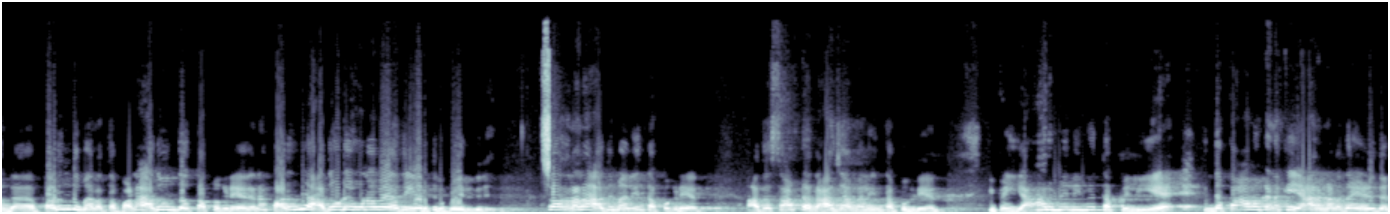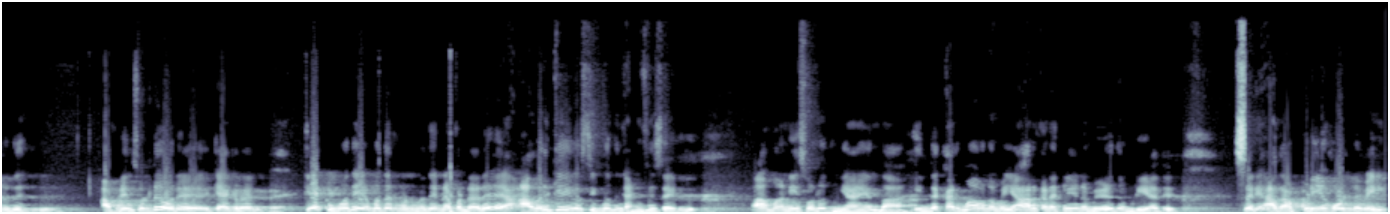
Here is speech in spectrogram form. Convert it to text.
அந்த பருந்து மேல தப்பானா அதுவும் தப்பு கிடையாது. ஏன்னா பருந்து அதோட உணவை அது எடுத்துட்டு போயிருக்குது. சோ அதனால அது மேலேயும் தப்பு கிடையாது. அதை சாப்பிட்ட ராஜா மேலேயும் தப்பு கிடையாது. இப்ப யார் மேலேயுமே தப்பு இல்லையே. இந்த பாவ கணக்கு யார் மேலதான் எழுதுறது? அப்படின்னு சொல்லிட்டு ஒரு கேட்குறாரு கேட்கும் போது யமதர்மன் வந்து என்ன பண்றாரு? அவருக்கே யோசிக்கும் போது கன்ஃபியூஸ் ஆயிடுது. ஆமா நீ சொல்றது நியாயம்தான். இந்த கர்மாவை நம்ம யார் கணக்குலயும் நம்ம எழுத முடியாது. சரி அதை அப்படியே ஹோல்ல வை.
